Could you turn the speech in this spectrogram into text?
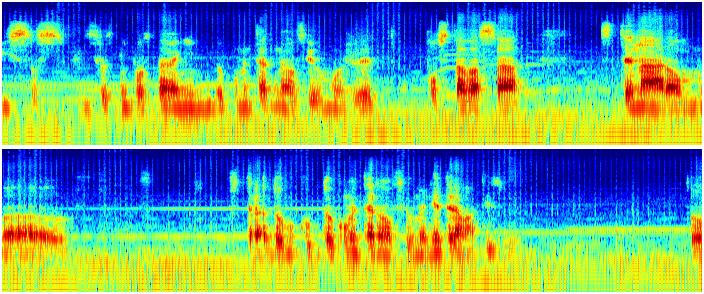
výsos, výsostným postavením dokumentárneho filmu, že postava sa scenárom v dokumentárnom filme nedramatizuje. To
